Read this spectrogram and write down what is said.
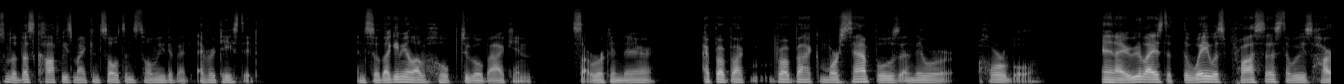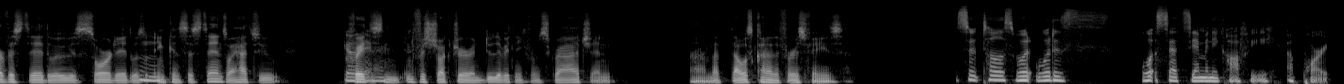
some of the best coffees my consultants told me they've ever tasted. And so that gave me a lot of hope to go back and start working there. I brought back brought back more samples and they were horrible. And I realized that the way it was processed, the way it was harvested, the way it was sorted was Mm. inconsistent. So I had to Go create this there. in- infrastructure and do everything from scratch. And um, that that was kind of the first phase. So tell us what what is what sets Yemeni coffee apart?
